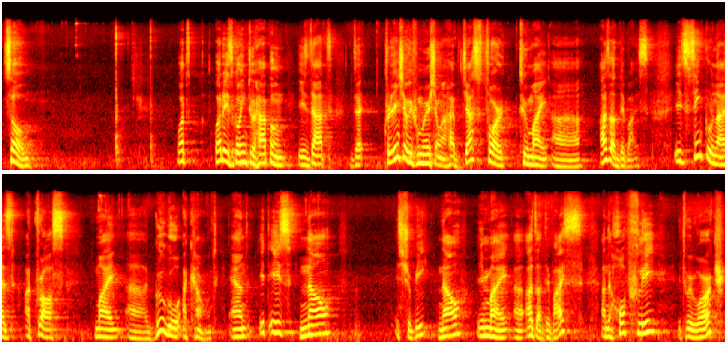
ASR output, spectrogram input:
So what is going to happen is that the credential information I have just stored to my uh, other device is synchronized across my uh, Google account, and it is now, it should be now in my uh, other device, and hopefully it will work.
